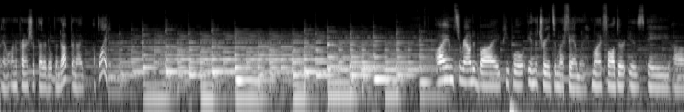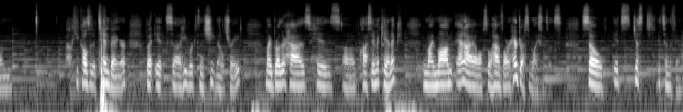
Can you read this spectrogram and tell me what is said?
you know, an apprenticeship that had opened up and I applied. I am surrounded by people in the trades in my family. My father is a um, he calls it a tin banger, but it's, uh, he works in the sheet metal trade. My brother has his uh, Class A mechanic, and my mom and I also have our hairdressing licenses. So it's just, it's in the family.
